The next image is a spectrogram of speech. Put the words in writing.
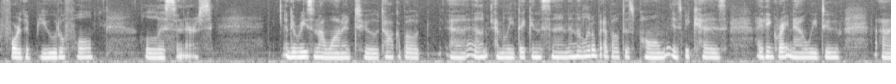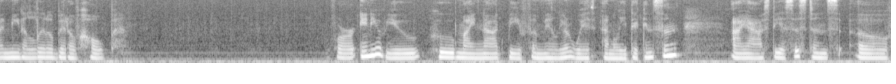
for the beautiful listeners. And the reason I wanted to talk about uh, Emily Dickinson and a little bit about this poem is because I think right now we do uh, need a little bit of hope. For any of you who might not be familiar with Emily Dickinson, I asked the assistance of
